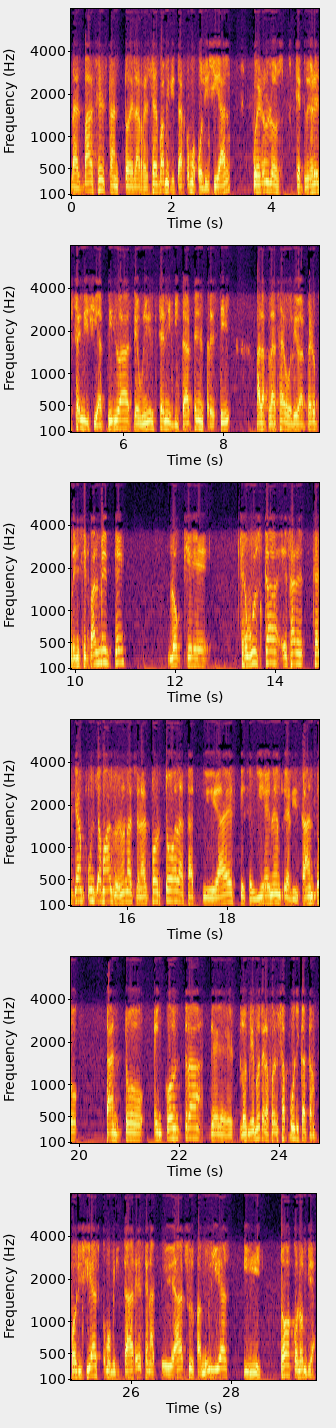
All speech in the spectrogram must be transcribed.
las bases tanto de la Reserva Militar como policial fueron los que tuvieron esta iniciativa de unirse invitarse entre sí a la Plaza de Bolívar. Pero principalmente lo que se busca es hacer un llamado al gobierno nacional por todas las actividades que se vienen realizando, tanto en contra de los miembros de la fuerza pública, tanto policías como militares, en actividad, sus familias y toda Colombia.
